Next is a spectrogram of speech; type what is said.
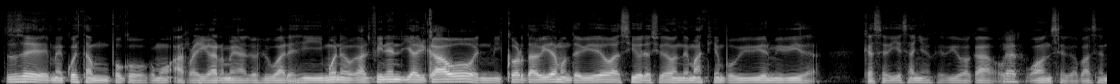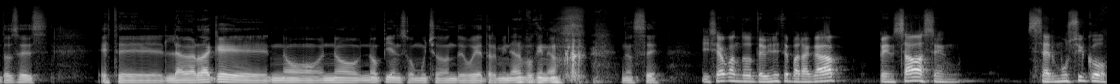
Entonces me cuesta un poco como arraigarme a los lugares. Y bueno, al final y al cabo, en mi corta vida, Montevideo ha sido la ciudad donde más tiempo viví en mi vida. Que hace 10 años que vivo acá, o, Claro. o 11 capaz. Entonces, este, la verdad que no, no, no pienso mucho dónde voy a terminar porque no, no sé. Y ya cuando te viniste para acá, ¿pensabas en ser músico?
